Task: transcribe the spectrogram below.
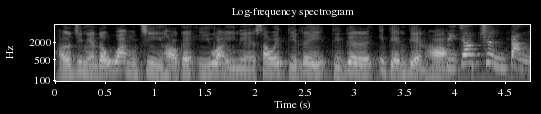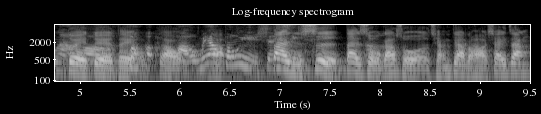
导致今年的旺季哈，跟以往一年稍微 delay delay 了一点点哈，比较震荡啦。对对对，好，我们要风雨生。但是，但是我刚刚所强调的哈，下一章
